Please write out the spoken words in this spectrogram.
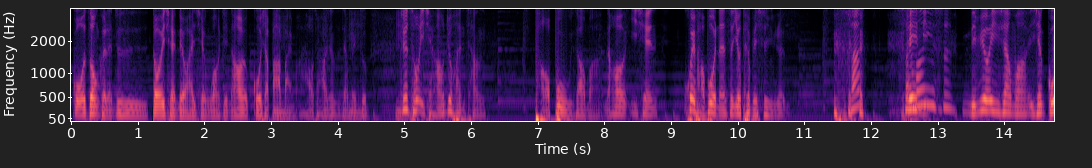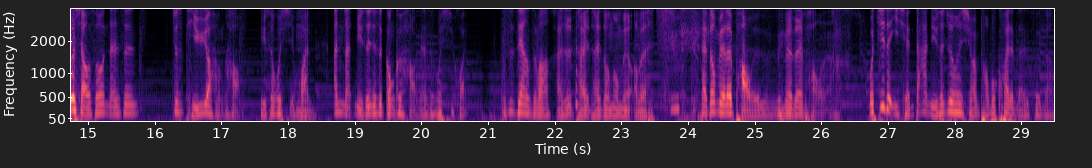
国中可能就是都一千六，还一千五忘记。然后国小八百嘛，好，好像是这样没错。就是从以前好像就很常跑步，你知道吗？然后以前会跑步的男生又特别吸引人。啊？什么意思？你没有印象吗？以前国小的时候男生。就是体育要很好，女生会喜欢、嗯、啊男。男女生就是功课好，男生会喜欢，不是这样子吗？还是台台中都没有啊？不对，台中没有在跑的，是不是？没有在跑的。我记得以前大家女生就很喜欢跑步快的男生啊，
